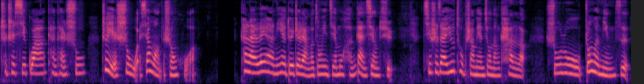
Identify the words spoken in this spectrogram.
吃吃西瓜，看看书，这也是我向往的生活。看来雷亚，你也对这两个综艺节目很感兴趣。其实，在 YouTube 上面就能看了，输入中文名字。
